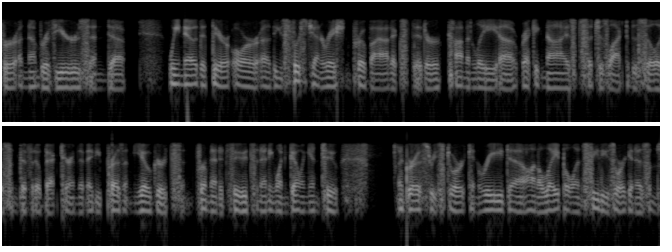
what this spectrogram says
for a number of years, and uh, we know that there are uh, these first generation probiotics that are commonly uh, recognized, such as lactobacillus and bifidobacterium, that may be present in yogurts and fermented foods, and anyone going into a grocery store can read uh, on a label and see these organisms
